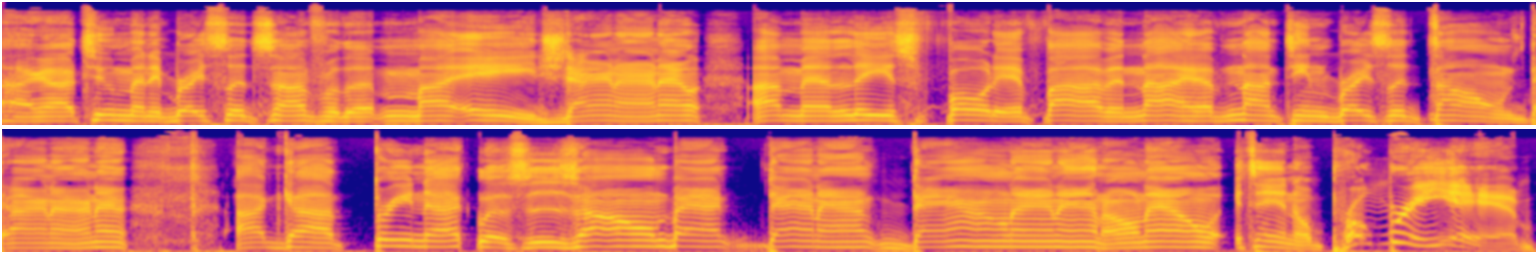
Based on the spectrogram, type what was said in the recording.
I got too many bracelets on for the my age. I'm at least 45 and I have 19 bracelets on. I got three necklaces on back now. It's inappropriate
